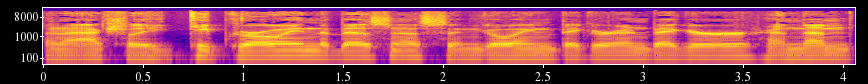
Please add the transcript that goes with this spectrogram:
and actually keep growing the business and going bigger and bigger, and then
